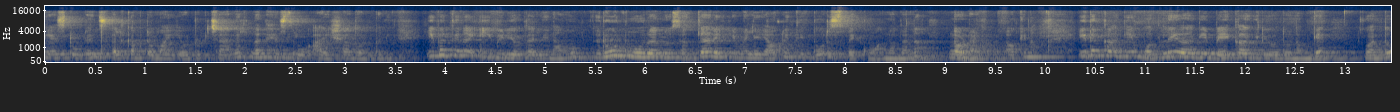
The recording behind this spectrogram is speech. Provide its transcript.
Dear students welcome to my YouTube channel ನನ್ನ ಹೆಸರು ಆಯಿಷಾ ದೊಡ್ಡಿ ಇವತ್ತಿನ ಈ ವಿಡಿಯೋದಲ್ಲಿ ನಾವು ರೂಟ್ ಮೂರನ್ನು ಸಂಖ್ಯಾ ರೇಖೆ ಮೇಲೆ ಯಾವ ರೀತಿ ತೋರಿಸ್ಬೇಕು ಅನ್ನೋದನ್ನು ನೋಡೋಣ. ಓಕೆನಾ ಇದಕ್ಕಾಗಿ ಮೊದಲನೇದಾಗಿ ಬೇಕಾಗಿರೋದು ನಮಗೆ ಒಂದು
